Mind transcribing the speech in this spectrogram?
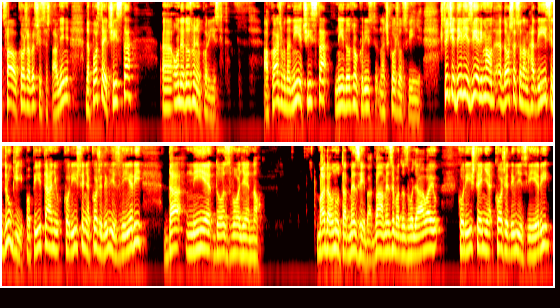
sva, koža vrši se štavljenje, da postaje čista, e, onda je dozvoljeno koristiti. Ako kažemo da nije čista, nije dozvoljeno koristiti znači kožu od svinje. Što tiče divljih zvijeri, imamo, došli su nam hadisi drugi po pitanju korištenja kože divljih zvijeri, da nije dozvoljeno. Mada unutar mezheba, dva mezheba dozvoljavaju korištenje kože divljih zvijeri,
